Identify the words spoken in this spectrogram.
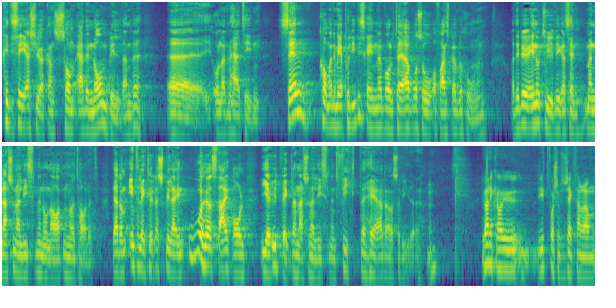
kritiserar kyrkan som är det normbildande eh, under den här tiden. Sen kommer det mer politiska in med Voltaire, Rousseau och franska revolutionen. Och det blir ännu tydligare sen med nationalismen under 1800-talet där de intellektuella spelar en oerhört stark roll i att utveckla nationalismen, Fichte, Herder och så vidare. Mm. Du Annika, har ju, ditt forskningsprojekt handlar om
